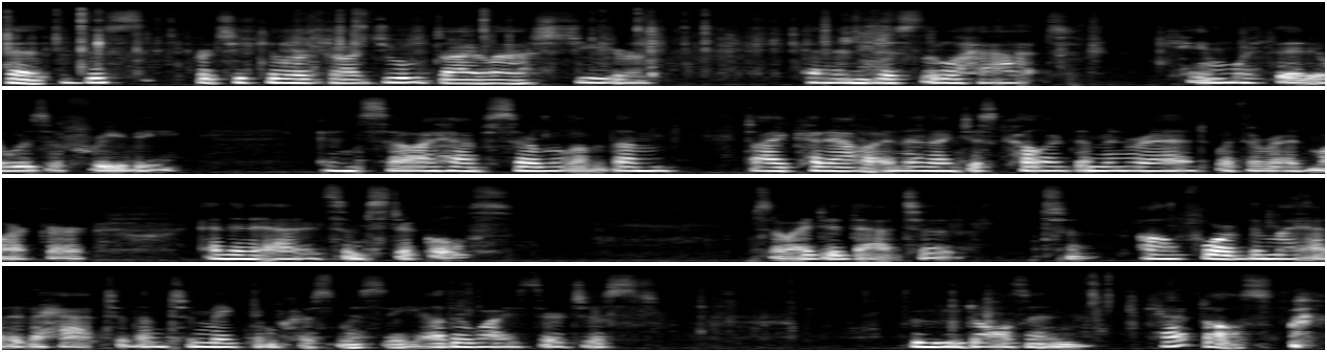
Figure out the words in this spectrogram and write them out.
that this particular God Jul die last year. And then this little hat came with it. It was a freebie. And so I have several of them die cut out. And then I just colored them in red with a red marker. And then added some stickles. So I did that to, to all four of them. I added a hat to them to make them Christmassy. Otherwise, they're just voodoo dolls and cat dolls.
